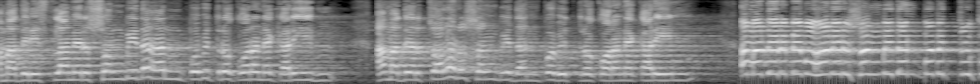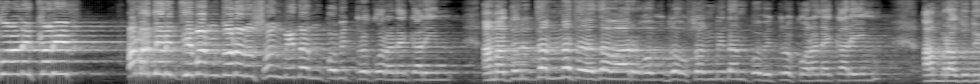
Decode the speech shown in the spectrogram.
আমাদের ইসলামের সংবিধান পবিত্র কোরআনে কারিম। আমাদের চলার সংবিধান পবিত্র কোরআনে কারিম। আমাদের ব্যবহারের সংবিধান পবিত্র কোরআনে কারিম। আমাদের জীবন গড়ার সংবিধান পবিত্র কোরআনে কারিম, আমাদের জান্নাতে যাওয়ার সংবিধান পবিত্র কোরআনে কারিম, আমরা যদি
